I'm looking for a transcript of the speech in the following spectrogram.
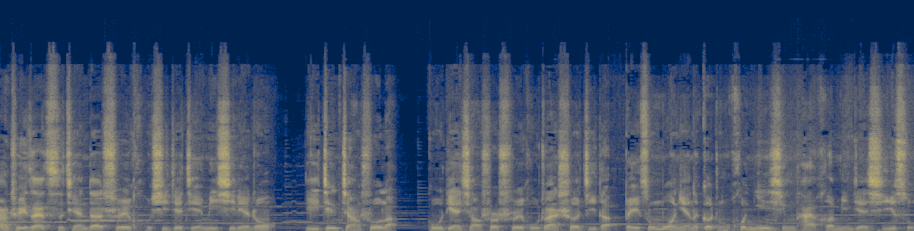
大锤在此前的《水浒细节解密》系列中，已经讲述了古典小说《水浒传》涉及的北宋末年的各种婚姻形态和民间习俗。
